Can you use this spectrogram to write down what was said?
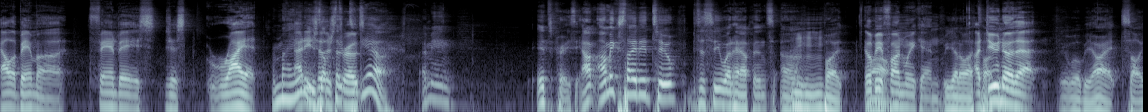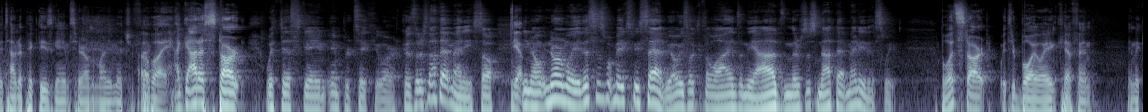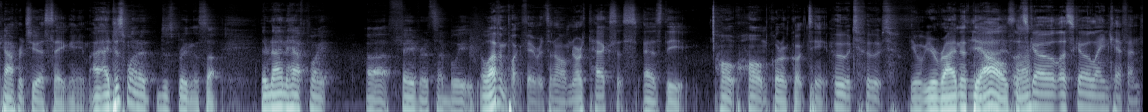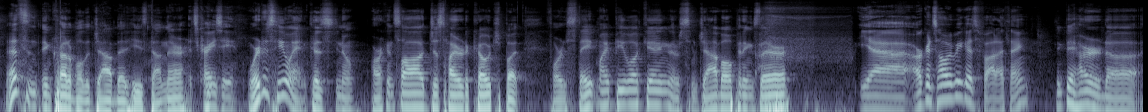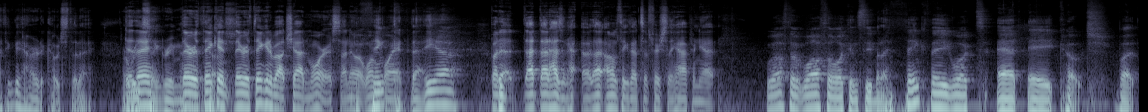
Alabama fan base just riot Miami's at each other's throats. Yeah, I mean, it's crazy. I'm, I'm excited too to see what happens. Um, Mhm. But It'll be a wow, fun weekend. We got a lot. I to do talk know that. It will be all right, Sully. Time to pick these games here on the Money Mitch Effect. Oh, boy. I gotta start with this game in particular because there's not that many. So Yep. you know, normally this is what makes me sad. We always look at the lines and the odds, and there's just not that many this week. But let's start with your boy Lane Kiffin in the Conference USA game. I, I just want to just bring this up. They're nine and a half point uh, favorites, I believe. Eleven point favorites at home. North Texas as the home, home quote unquote team. Hoot hoot. You, you're riding with the Yeah, Owls, Let's huh? go. Let's go, Lane Kiffin. That's in- incredible the job that he's done there. It's crazy. Where does he land? Because you know Arkansas just hired a coach, but Florida State might be looking. There's some job openings there. Yeah, Arkansas would be a good spot. I think. I think they hired. Uh, I think they hired a coach today, a Did they? agreement. They were thinking. coach. They were thinking about Chad Morris. I know at I one point, that yeah. but uh, that that hasn't. Ha- uh, that, I don't think that's officially happened yet. We'll have to we'll have to look and see, but I think they looked at a coach, but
